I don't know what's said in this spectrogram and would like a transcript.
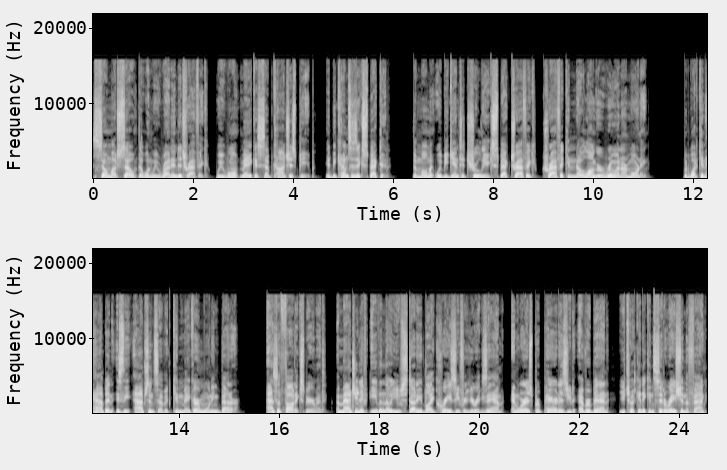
So much so that when we run into traffic, we won't make a subconscious peep. It becomes as expected. The moment we begin to truly expect traffic, traffic can no longer ruin our morning. But what can happen is the absence of it can make our morning better. As a thought experiment, imagine if even though you studied like crazy for your exam and were as prepared as you'd ever been, you took into consideration the fact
